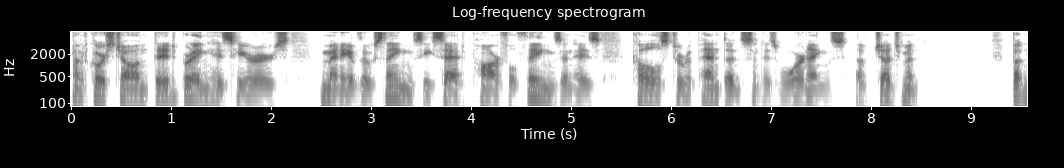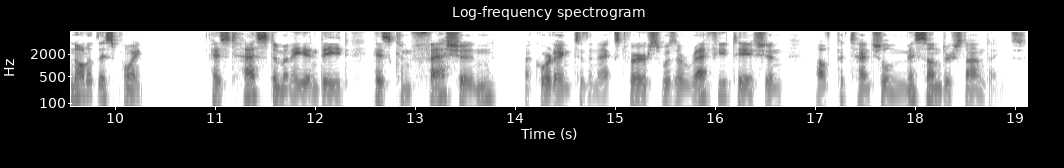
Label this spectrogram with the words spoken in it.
And of course, John did bring his hearers many of those things. He said powerful things in his calls to repentance and his warnings of judgment. But not at this point. His testimony, indeed, his confession, according to the next verse, was a refutation of potential misunderstandings.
